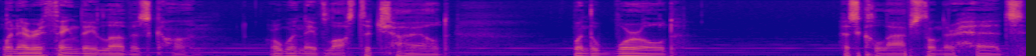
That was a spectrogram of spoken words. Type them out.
when everything they love is gone or when they've lost a child when the world has collapsed on their heads.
